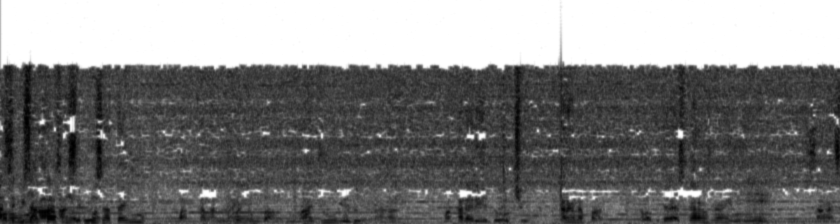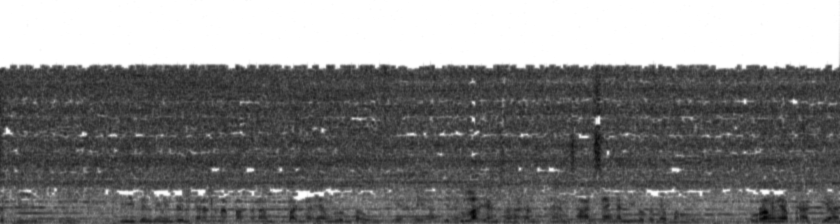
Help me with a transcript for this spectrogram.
Aset Orang wisata berkembang. wisata ini bakalan naik, Berkembang. maju gitu. Nah, maka dari itu Maju. karena kenapa? Kalau kita lihat sekarang sekarang ini Hmm. sangat sepi di benteng-benteng ini. Karena kenapa? Karena banyak yang belum tahu. Ya ya, ya. itulah yang sangat yang sangat disayangkan di kota Sabang ini. Kurangnya perhatian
